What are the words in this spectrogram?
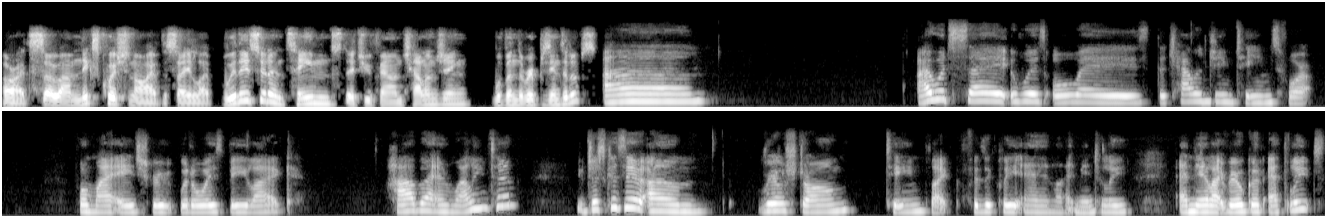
All right. So, um, next question I have to say, like, were there certain teams that you found challenging within the representatives? Um, I would say it was always the challenging teams for for my age group would always be like Harbour and Wellington, just because they're um real strong teams, like physically and like mentally, and they're like real good athletes.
